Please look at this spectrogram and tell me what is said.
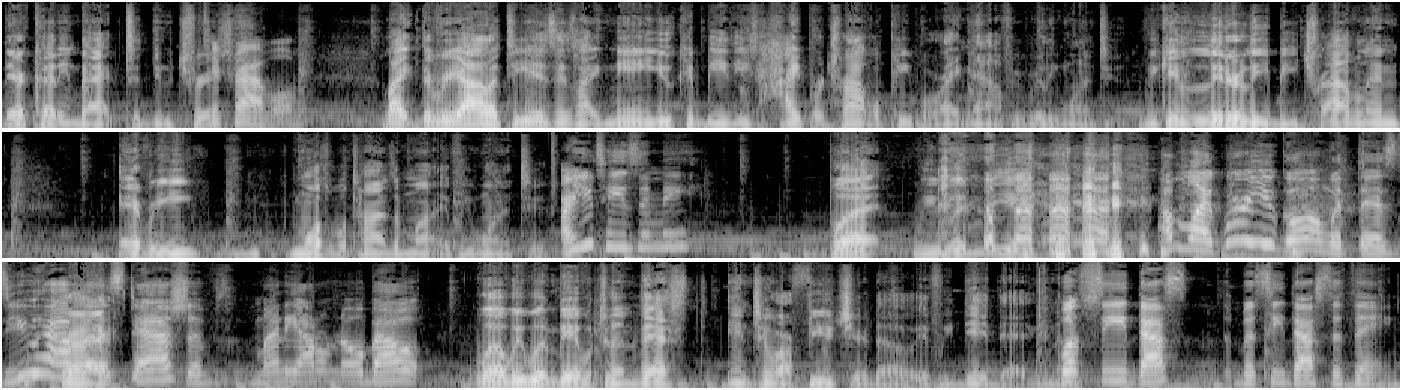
They're cutting back to do trips To travel, like the reality is is like me and you could be these hyper travel people right now if we really wanted to. We could literally be traveling every multiple times a month if we wanted to. Are you teasing me? But we wouldn't be I'm like, where are you going with this? Do you have a stash of money I don't know about? well we wouldn't be able to invest into our future though if we did that you know But see, that's but see, that's the thing,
